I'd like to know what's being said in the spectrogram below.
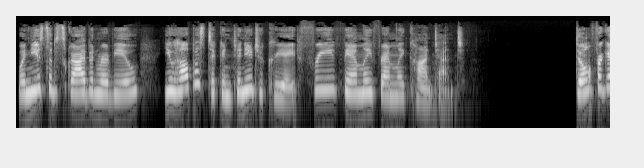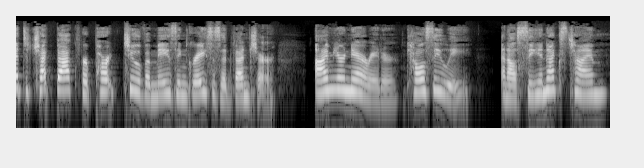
When you subscribe and review, you help us to continue to create free family friendly content. Don't forget to check back for part two of Amazing Grace's adventure. I'm your narrator, Kelsey Lee, and I'll see you next time.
